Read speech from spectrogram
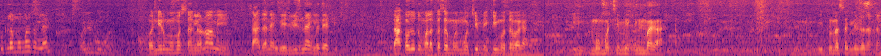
कुठलं मोमोज सांगल्या पनीर मोमोज. सांगला ना आम्ही. साधा नाही व्हेज व्हेज नाही त्याची दाखवतो तुम्हाला कसं मोमोजची मेकिंग होतं बघा. ही मोमोजची मेकिंग बघा. इथूनच सगळे जातात.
